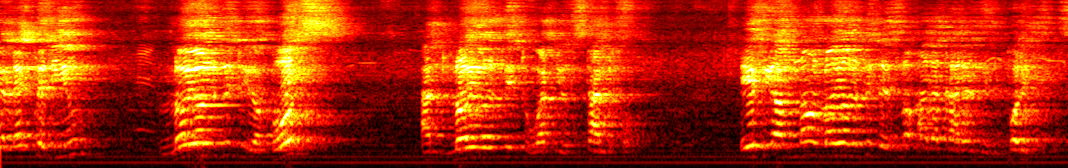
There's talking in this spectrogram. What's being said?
elected you, loyalty to your boss, and loyalty to what you stand for. If you have no loyalty, there's no other currency in politics.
